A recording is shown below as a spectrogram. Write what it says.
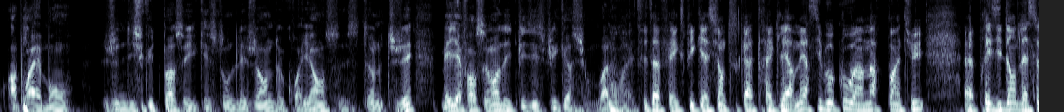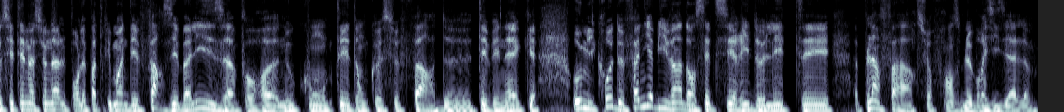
Après, bon, je ne discute pas, c'est une question de légende, de croyance, c'est un autre sujet, mais il y a forcément des petites explications. Voilà. tout à fait, explication en tout cas très claire. Merci beaucoup, hein, Marc Pointu, euh, président de la Société nationale pour le patrimoine des phares et balises, pour euh, nous compter donc ce phare de Thévenec au micro de Fanny Bivin dans cette série de l'été plein phare sur France Bleu Brésil.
